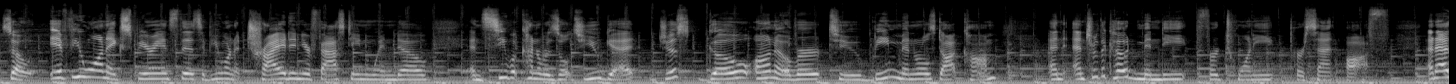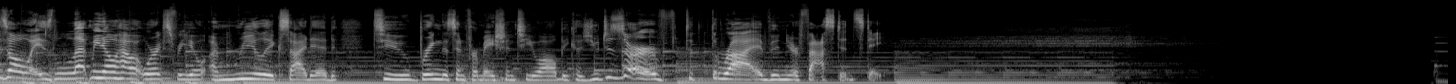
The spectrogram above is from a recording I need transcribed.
So, if you want to experience this, if you want to try it in your fasting window and see what kind of results you get, just go on over to beamminerals.com and enter the code Mindy for 20% off. And as always, let me know how it works for you. I'm really excited to bring this information to you all because you deserve to thrive in your fasted state.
